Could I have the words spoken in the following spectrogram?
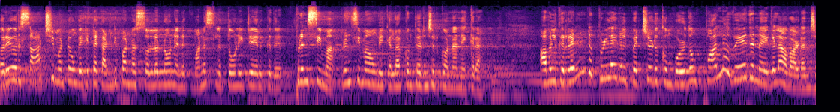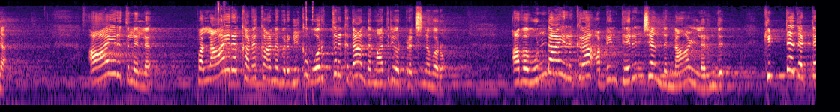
ஒரே ஒரு சாட்சி மட்டும் உங்ககிட்ட கண்டிப்பா நான் சொல்லணும்னு எனக்கு மனசுல தோணிட்டே இருக்குது. பிரின்சிமா பிரின்சிமா உங்களுக்கு எல்லாருக்கும் தெரிஞ்சிருக்கும்னு நினைக்கிறேன். அவளுக்கு ரெண்டு பிள்ளைகள் பெற்றெடுக்கும் பொழுதும் பல வேதனைகளை அவ அடைஞ்சா. ஆயிரத்துல இல்ல பல்லாயிரக்கணக்கானவர்களுக்கு ஒருத்தருக்கு தான் அந்த மாதிரி ஒரு பிரச்சனை வரும். அவ உண்டாயிருக்கிறா அப்படின்னு தெரிஞ்ச அந்த நாள்ல இருந்து கிட்டத்தட்ட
